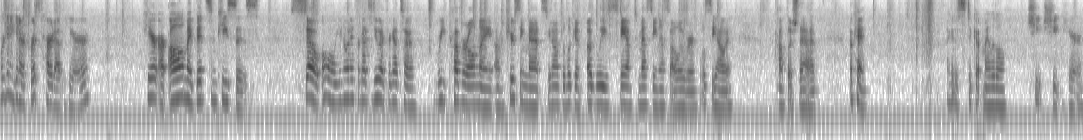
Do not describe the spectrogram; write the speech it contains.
we're going to get our first card out here. Here are all my bits and pieces. So, oh, you know what I forgot to do? I forgot to recover all my um, piercing mats. So you don't have to look at ugly stamped messiness all over. We'll see how I accomplish that. Okay. I gotta stick up my little cheat sheet here.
